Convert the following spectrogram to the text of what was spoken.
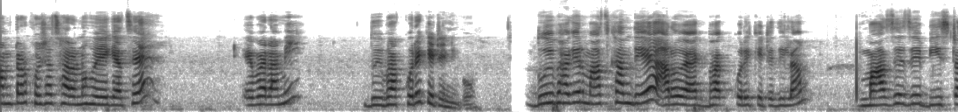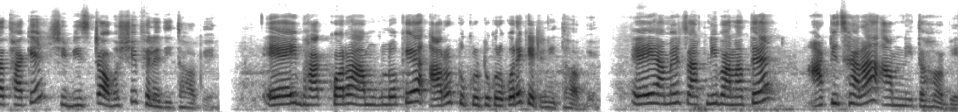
আমটার খোসা ছাড়ানো হয়ে গেছে। এবার আমি দুই ভাগ করে কেটে নিব। দুই ভাগের মাঝখান দিয়ে আরও এক ভাগ করে কেটে দিলাম। মাঝে যে বীজটা থাকে, সেই বীজটা অবশ্যই ফেলে দিতে হবে। এই ভাগ করা আমগুলোকে আরও টুকরো টুকরো করে কেটে নিতে হবে। এই আমের চাটনি বানাতে আটি ছাড়া আম নিতে হবে।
